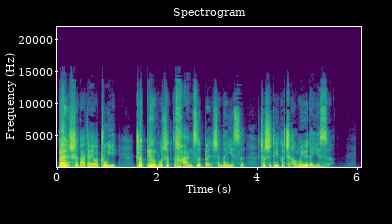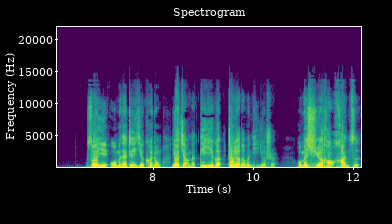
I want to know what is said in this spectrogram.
但是大家要注意，这并不是“谈”字本身的意思，这是这个成语的意思。所以，我们在这一节课中要讲的第一个重要的问题就是：我们学好汉字，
